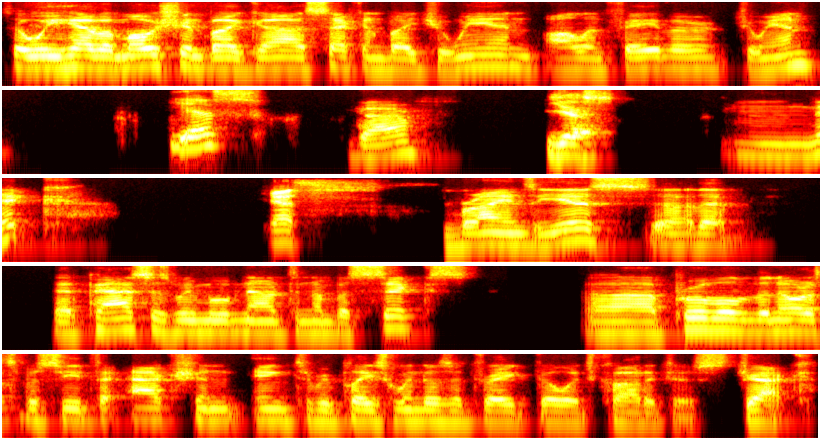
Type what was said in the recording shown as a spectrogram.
So we have a motion by Gar, second by Joanne. All in favor? Joanne? Yes, Gar? Yes, Nick? Yes, Brian's a yes, uh, that, that passes. We move now to number six. Uh, approval of the notice to proceed for action Inc. to replace windows at Drake Village cottages. Jack,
